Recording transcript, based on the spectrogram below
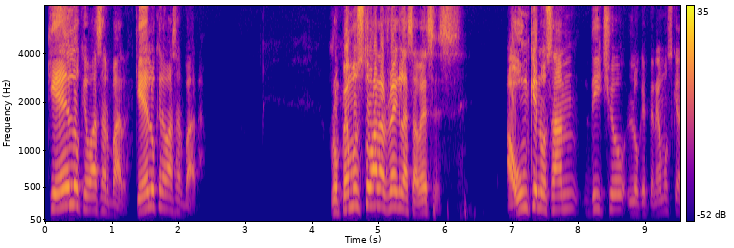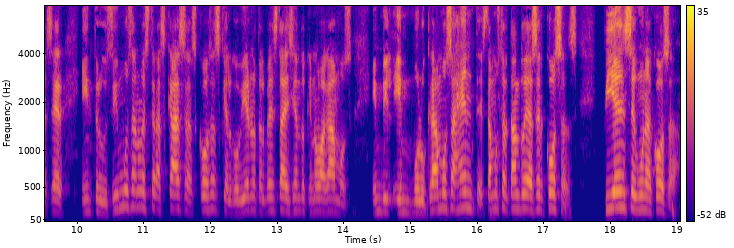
¿Qué es lo que va a salvar? ¿Qué es lo que le va a salvar? Rompemos todas las reglas a veces, aunque nos han dicho lo que tenemos que hacer. Introducimos a nuestras casas cosas que el gobierno tal vez está diciendo que no hagamos. Involucramos a gente, estamos tratando de hacer cosas. Piensen una cosa.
